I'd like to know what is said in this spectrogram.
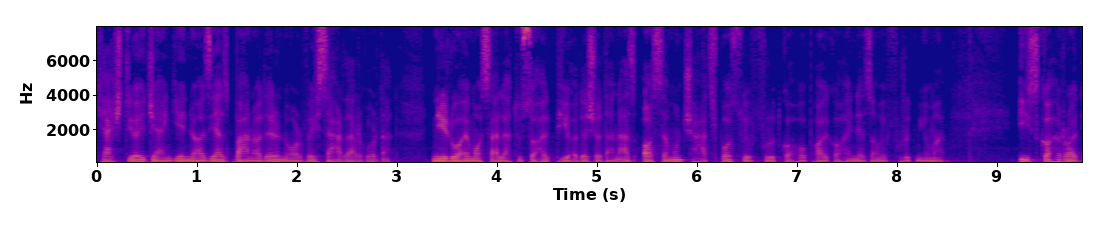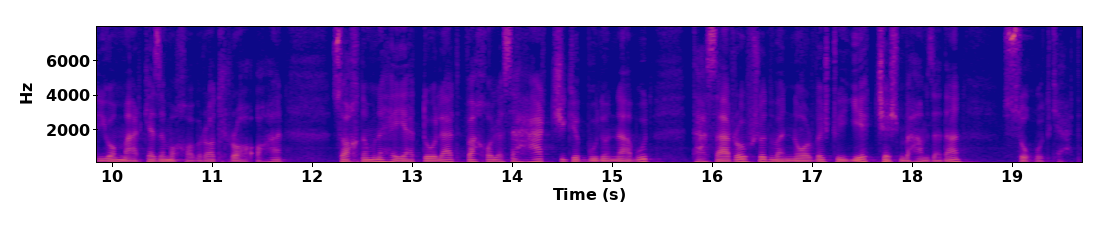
کشتی های جنگی نازی از بنادر نروژ سر در بردن نیروهای مسلح تو ساحل پیاده شدن. از آسمون چترباز توی فرودگاه و پایگاه نظامی فرود می اومد ایستگاه رادیو مرکز مخابرات راه آهن ساختمون هیئت دولت و خلاصه هر چی که بود و نبود تصرف شد و نروژ توی یک چشم به هم زدن سقوط کرد.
